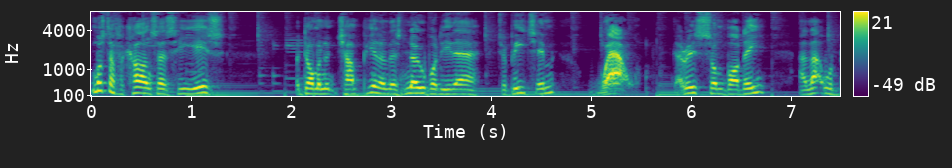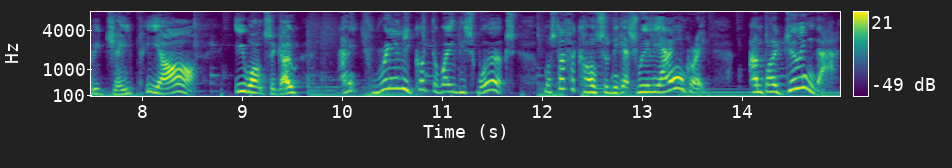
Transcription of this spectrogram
Mustafa Khan says he is a dominant champion and there's nobody there to beat him. Well, there is somebody, and that would be JPR. He wants to go, and it's really good the way this works. Mustafa Khan suddenly gets really angry, and by doing that,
